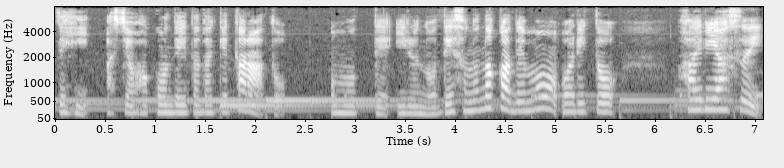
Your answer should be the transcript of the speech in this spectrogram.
ぜひ足を運んでいただけたらと思っているので、その中でも割と入りやすい、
